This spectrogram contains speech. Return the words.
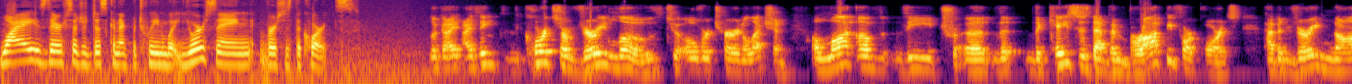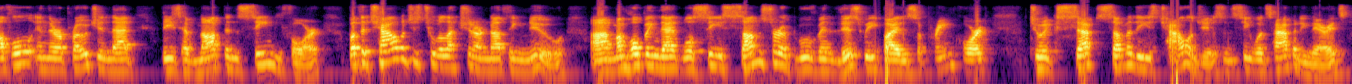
why is there such a disconnect between what you're saying versus the courts? Look, I, I think courts are very loath to overturn election. A lot of the, uh, the the cases that have been brought before courts have been very novel in their approach, in that these have not been seen before. But the challenges to election are nothing new. Um, I'm hoping that we'll see some sort of movement this week by the Supreme Court to accept some of these challenges and see what's happening there. It's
